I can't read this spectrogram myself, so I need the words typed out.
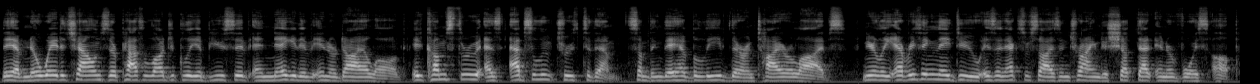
They have no way to challenge their pathologically abusive and negative inner dialogue. It comes through as absolute truth to them, something they have believed their entire lives. Nearly everything they do is an exercise in trying to shut that inner voice up.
